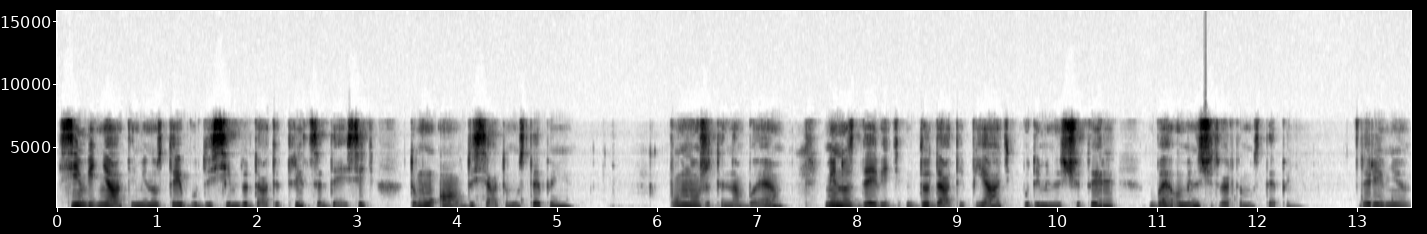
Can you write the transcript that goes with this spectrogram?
7 відняти мінус 3 буде 7 додати 3 це 10, тому а в 10 степені помножити на b. Мінус 9 додати 5 буде мінус 4, b у мінус 4 степені. Дорівнює.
